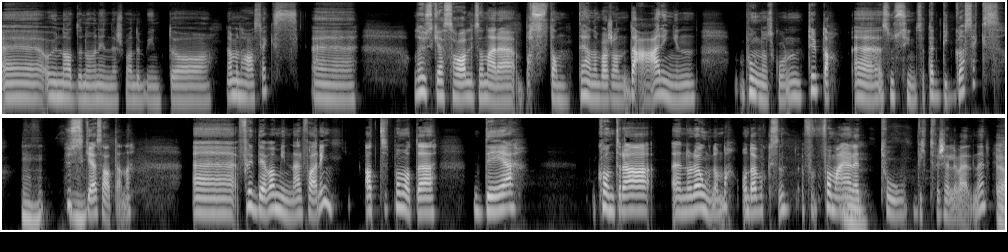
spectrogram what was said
Eh, og hun hadde noen venninner som hadde begynt å ja, men ha sex. Eh, og da husker jeg sa litt sånn derre bastant til henne, bare sånn Det er ingen på ungdomsskolen, typ, da, eh, som syns at det er digg å ha sex. Mhm. Husker jeg sa til henne. Eh, fordi det var min erfaring. At på en måte det kontra eh, når du er ungdom, da, og du er voksen For, for meg er det Mm. to vidt forskjellige verdener. Ja.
